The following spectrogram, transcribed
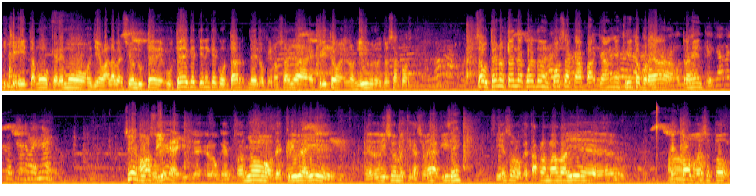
y que y estamos queremos llevar la versión de ustedes. Ustedes que tienen que contar de lo que no se haya escrito en los libros y todas esas cosas. O sea, ustedes no están de acuerdo en cosas que han, que han escrito por allá otra gente. Sí, No, porque- sí, ahí, eh, lo que Toño describe ahí, él hizo investigaciones aquí. Sí. Sí, eso, lo que está plasmado ahí es, es Ah. todo, eso es todo.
